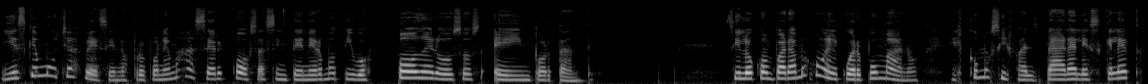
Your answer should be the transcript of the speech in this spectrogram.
Y es que muchas veces nos proponemos hacer cosas sin tener motivos poderosos e importantes. Si lo comparamos con el cuerpo humano, es como si faltara el esqueleto.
